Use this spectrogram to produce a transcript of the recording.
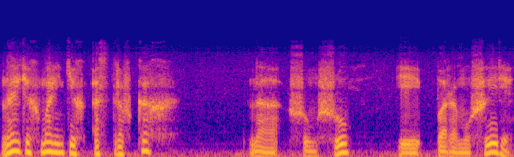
На этих маленьких островках, на Шумшу, и Парамушире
